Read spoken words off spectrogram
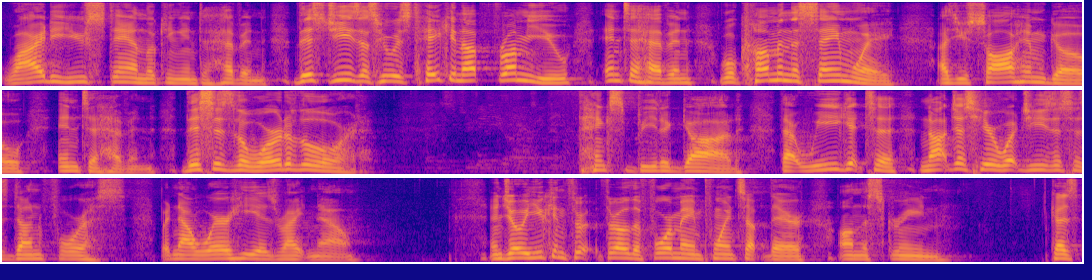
why do you stand looking into heaven? This Jesus who is taken up from you into heaven will come in the same way as you saw him go into heaven. This is the word of the Lord. Thanks be to God that we get to not just hear what Jesus has done for us, but now where he is right now. And Joey, you can th- throw the four main points up there on the screen. Because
